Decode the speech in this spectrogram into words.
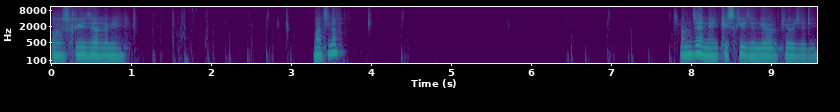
उसकी जल गई मतलब? समझा नहीं किसकी जली और क्यों जली।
